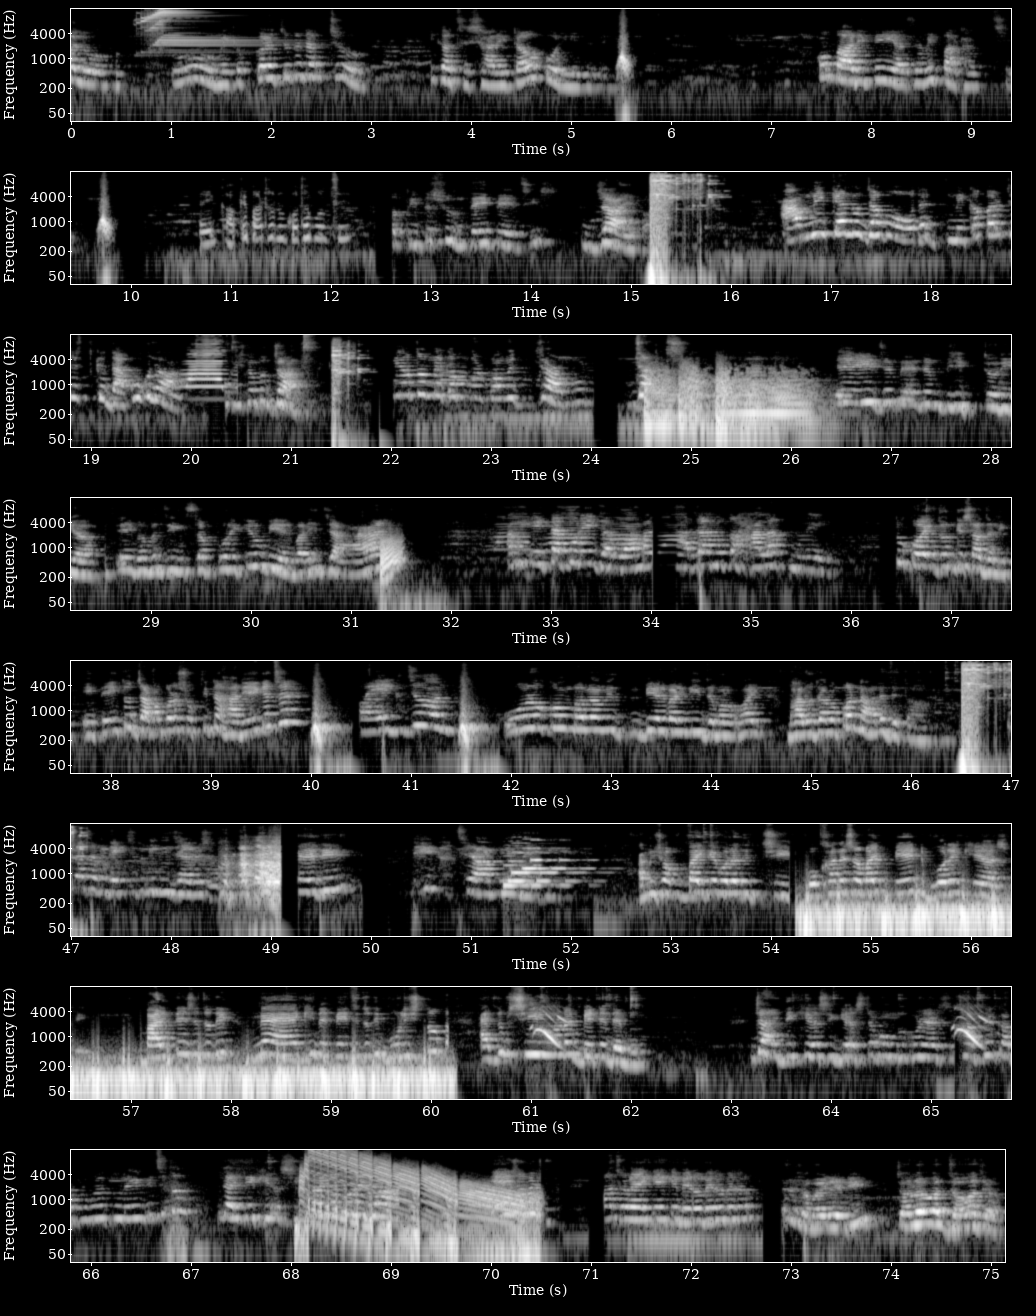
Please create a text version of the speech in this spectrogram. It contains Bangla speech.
বলো। ও মেকআপ করার জন্য ডাকছো? ঠিক আছে শাড়িটাও পরিয়ে দেবে। ও বাড়িতেই আছে আমি পাঠাচ্ছি। এই কাকে পাঠানোর কথা বলছি? তুই তো শুনতেই পেয়েছিস। যাই আমি কেন যাব? ওদের মেকআপ আর্টিস্টকে ডাকুক না। তুই তো জানি আমিও তো মেকআপ করব আমি যাব যাচ্ছি। ভিক্টোরিয়া এইভাবে পরে কেউ বিয়ের বাড়ি যায়? আমি এটা পরেই যাব আমার সাজার মতো হালাত নেই। তো কয়েকজনকে সাজালি এতেই তো জামা পরার শক্তিটা হারিয়ে গেছে। কয়েকজন? ওরকম ভাবে আমি বিয়ের বাড়ি নিয়ে যাব হয় ভালো জামা পর না হলে যেতে হবে ঠিক আছে আমি দেখছি তুমি নিজে রেডি ঠিক আছে আমিও আমি সবাইকে বলে দিচ্ছি ওখানে সবাই পেট একদম বেটে দেব। যাই দেখি আসি, গ্যাসটা বন্ধ করে আসি। ছাদের কাপড়গুলো তুলে এনেছি তো, যাই দেখি আসি। সবাই একে একে বেরো বেরো বেরো। আচ্ছা সবাই রেডি চলো এবার যাওয়া যাক।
